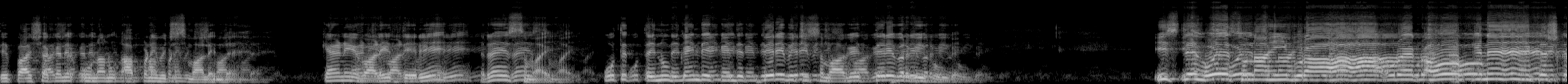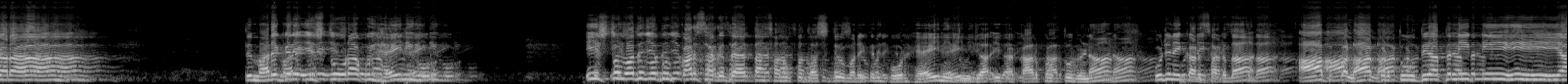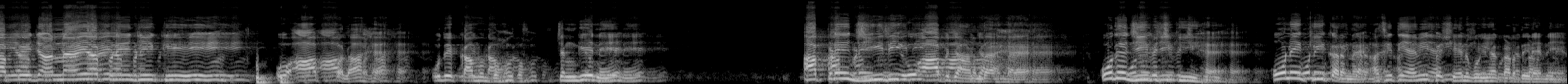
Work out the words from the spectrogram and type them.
ਤੇ ਪਾਤਸ਼ਾਹ ਕਹਿੰਦੇ ਉਹਨਾਂ ਨੂੰ ਆਪਣੇ ਵਿੱਚ ਸਮਾ ਲੈਂਦਾ ਹੈ। ਕਹਿਣੇ ਵਾਲੇ ਤੇਰੇ ਰਹਿ ਸਮਾਏ। ਉਹ ਤੇ ਤੈਨੂੰ ਕਹਿੰਦੇ ਕਹਿੰਦੇ ਤੇਰੇ ਵਿੱਚ ਹੀ ਸਮਾ ਗਏ ਤੇਰੇ ਵਰਗੇ ਹੀ ਹੋ ਗਏ। ਇਸ ਤੇ ਹੋਏ ਸੁਨਾਹੀ ਬੁਰਾ ਉਰੇ ਕਹੋ ਕਿਨੇ ਕਿਸ ਕਰਾ ਤੇ ਮਾਰੇ ਕਰੇ ਇਸ ਤੋਂ ਉਰਾ ਕੋਈ ਹੈ ਹੀ ਨਹੀਂ ਹੋਰ। ਇਸ ਤੋਂ ਵੱਧ ਜੇ ਕੋਈ ਕਰ ਸਕਦਾ ਹੈ ਤਾਂ ਸਾਨੂੰ ਕੋਈ ਦੱਸ ਦਿਓ, ਮਾਰੇ ਕਰੇ ਹੋਰ ਹੈ ਹੀ ਨਹੀਂ ਦੂਜਾ, ਇੱਕ ਆਕਾਰ ਤੋਂ ਬਿਨਾ ਕੁਝ ਨਹੀਂ ਕਰ ਸਕਦਾ। ਆਪ ਭਲਾ ਕਰਤੂਤ ਅਤਨੀ ਕੀ, ਆਪੇ ਜਾਣੈ ਆਪਣੇ ਜੀ ਕੀ। ਉਹ ਆਪ ਭਲਾ ਹੈ, ਉਹਦੇ ਕੰਮ ਬਹੁਤ ਚੰਗੇ ਨੇ। ਆਪਣੇ ਜੀ ਦੀ ਉਹ ਆਪ ਜਾਣਦਾ ਹੈ, ਉਹਦੇ ਜੀ ਵਿੱਚ ਕੀ ਹੈ? ਉਹਨੇ ਕੀ ਕਰਨਾ ਹੈ? ਅਸੀਂ ਤੇ ਐਵੇਂ ਪਛੇਨ ਗੋਲੀਆਂ ਕਰਦੇ ਰਹਿੰਦੇ ਹਾਂ।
